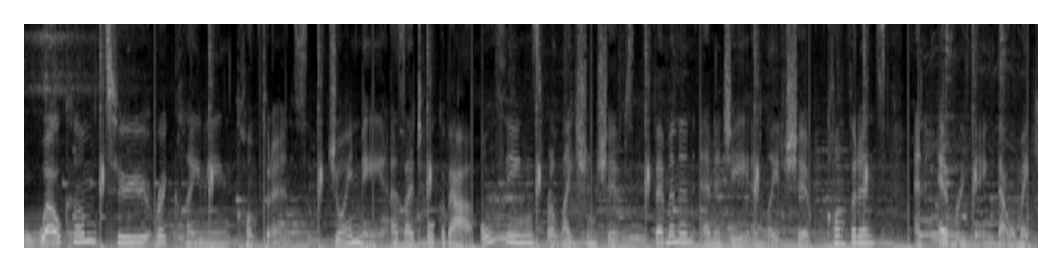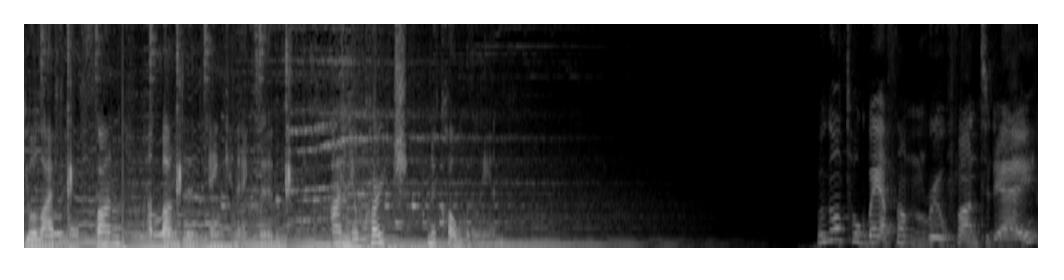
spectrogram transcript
Welcome to Reclaiming Confidence. Join me as I talk about all things relationships, feminine energy and leadership, confidence, and everything that will make your life more fun, abundant, and connected. I'm your coach, Nicole Lillian. We're going to talk about something real fun today,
